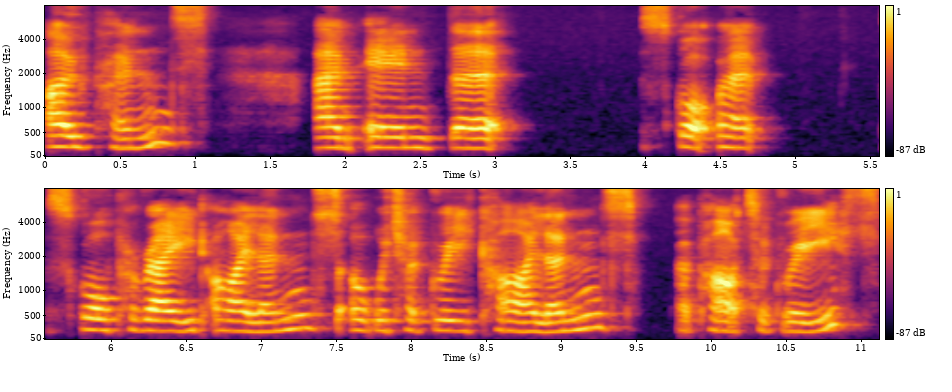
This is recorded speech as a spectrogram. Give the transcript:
opens um, in the Scot uh, Scorparade Islands, uh, which are Greek islands, a part of Greece.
